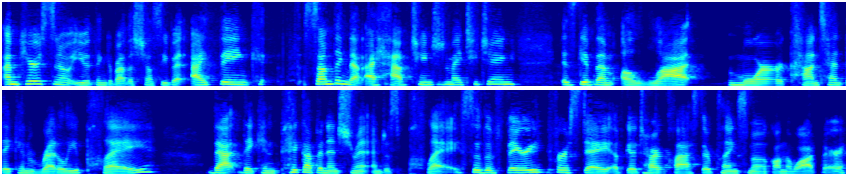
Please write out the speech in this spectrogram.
I'm curious to know what you would think about this, Chelsea, but I think something that I have changed in my teaching is give them a lot more content they can readily play that they can pick up an instrument and just play. So the very first day of guitar class, they're playing Smoke on the Water.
